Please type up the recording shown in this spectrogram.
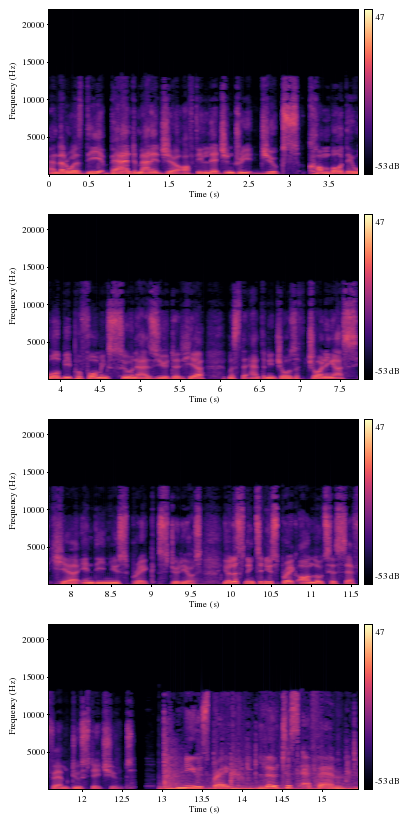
And that was the band manager of the legendary Dukes combo. They will be performing soon, as you did hear. Mr. Anthony Joseph joining us here in the Newsbreak studios. You're listening to Newsbreak on Lotus FM. Do stay tuned. Newsbreak, Lotus FM,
